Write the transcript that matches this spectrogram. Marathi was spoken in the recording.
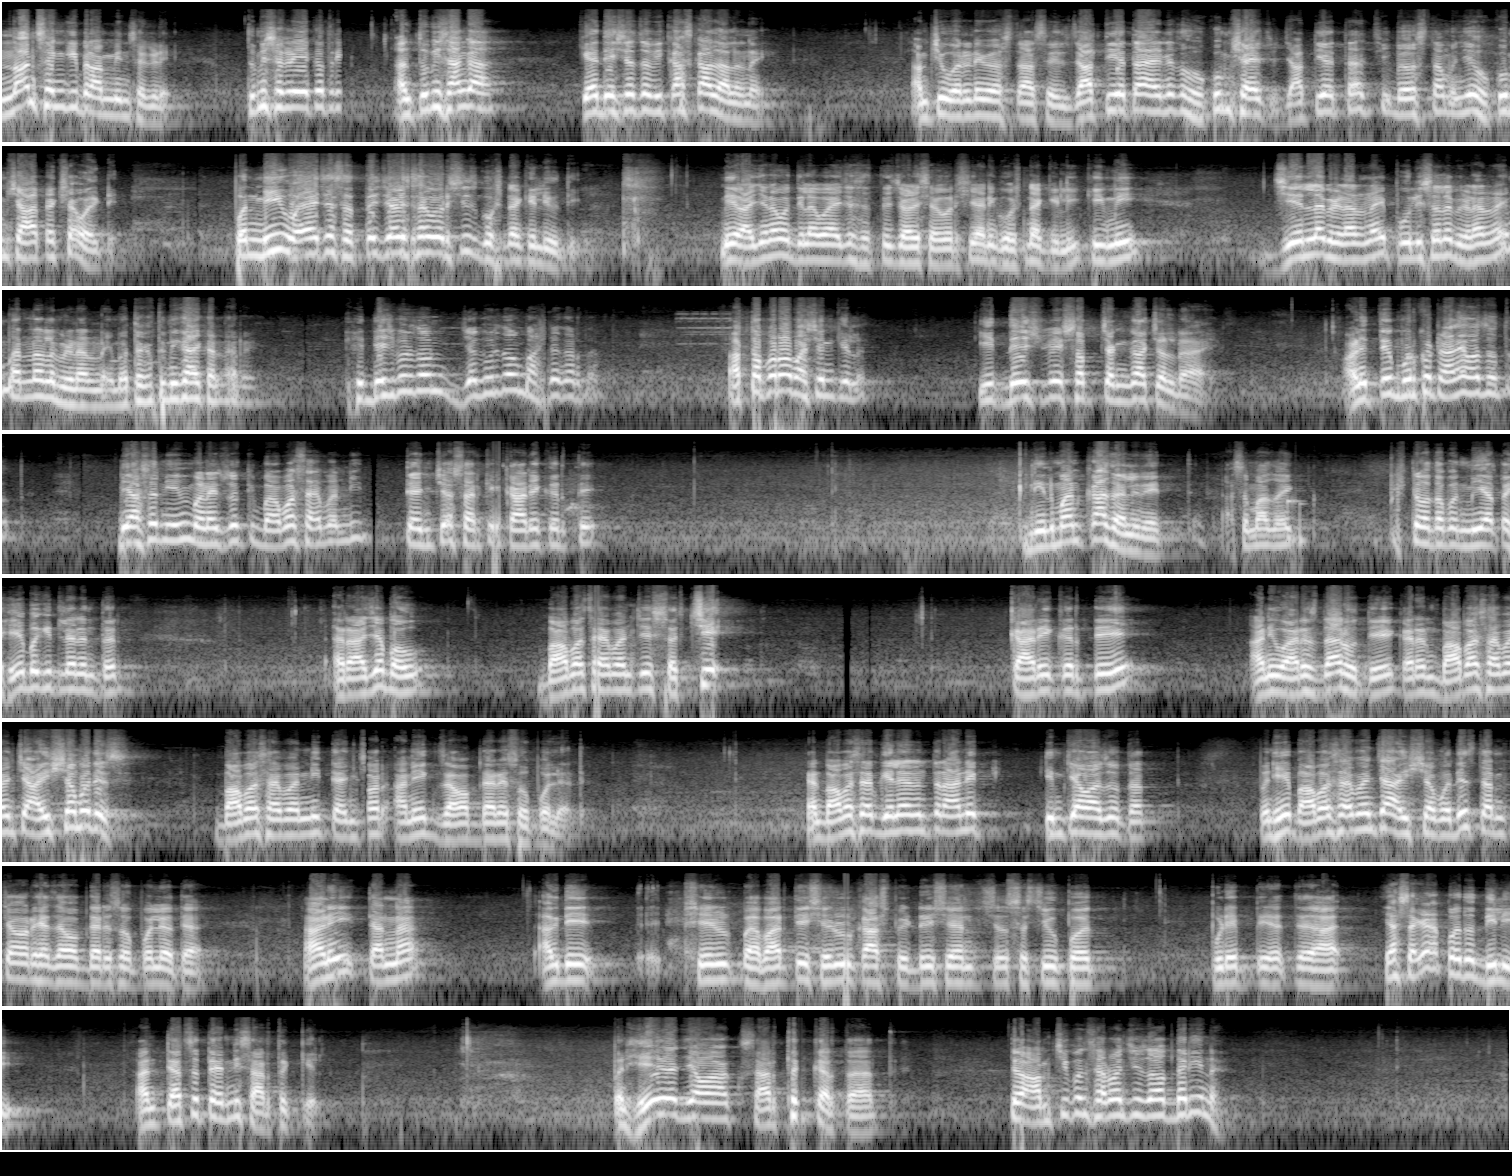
नॉन ब्राह्मीण सगळे. तुम्ही सगळे एकत्र आणि तुम्ही सांगा की या देशाचा विकास का झाला नाही? आमची वर्णव्यवस्था असेल जातीयता आहे ना तर हुकुमशाहीची जातीयताची व्यवस्था म्हणजे हुकुमशहापेक्षा वाईट आहे. पण मी वयाच्या सत्तेचाळीसाव्या वर्षीच घोषणा केली होती. मी राजीनामा दिला वयाच्या सत्तेचाळीसाव्या वर्षी आणि घोषणा केली की मी जेलला भिणार नाही पोलिसाला भिणार नाही मरणाला भिणार नाही. मग तुम्ही काय करणार आहे? हे देशभर जाऊन जगभर जाऊन भाषण करतात. आत्ता परवा भाषण केलं. की देश में सब चंगा चल रहा आहे आणि ते मूर्ख टाळ्या वाजवतात. मी असं नेहमी म्हणायचो की बाबासाहेबांनी त्यांच्यासारखे कार्यकर्ते निर्माण का झाले नाहीत? असं माझा एक प्रश्न होता पण मी आता हे बघितल्यानंतर राजाभाऊ बाबासाहेबांचे सच्चे कार्यकर्ते आणि वारसदार होते कारण बाबासाहेबांच्या आयुष्यामध्येच बाबासाहेबांनी त्यांच्यावर अनेक जबाबदाऱ्या सोपवल्या होत्या कारण बाबासाहेब गेल्यानंतर अनेक टिमक्या वाजवतात. पण हे बाबासाहेबांच्या आयुष्यामध्येच त्यांच्यावर ह्या जबाबदाऱ्या सोपवल्या होत्या. आणि त्यांना अगदी शेड्यूल भारतीय शेड्यूल कास्ट फेडरेशन सचिवपद पुढे या सगळ्या पदं दिली. आणि त्याचं त्यांनी सार्थक केलं. पण हे जेव्हा सार्थक करतात तर आमची पण सर्वांची जबाबदारी आहे ना.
